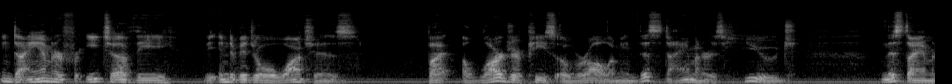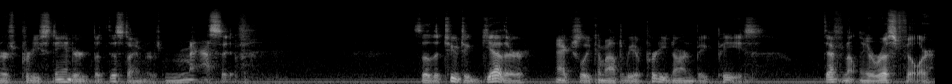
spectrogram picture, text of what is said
in diameter for each of the the individual watches, but a larger piece overall. I mean, this diameter is huge. And this diameter is pretty standard, but this diameter is massive. So the two together actually come out to be a pretty darn big piece. Definitely a wrist filler.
